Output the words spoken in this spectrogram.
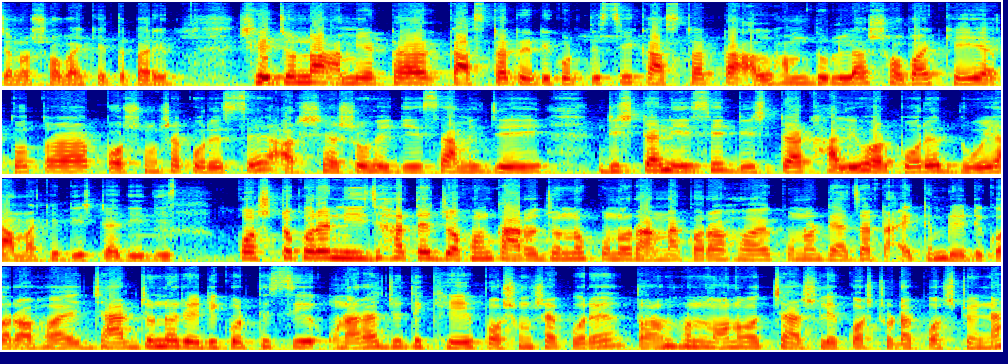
যেন সবাই খেতে পারে। সেই জন্য আমি একটা কাস্টার্ড রেডি করতেছি। কাস্টার্ডটা আলহামদুলিল্লাহ সবাই খেয়ে এতটা প্রশংসা করেছে, আর শেষও হয়ে গিয়েছে। আমি যেই ডিশটা নিয়েছি ডিশটা খালি হওয়ার পরে ধুয়ে আমাকে ডিশটা দিয়ে দিয়েছি। কষ্ট করে নিজ হাতে যখন কারোর জন্য কোনো রান্না করা হয়, কোনো ডেজার্ট আইটেম রেডি করা হয়, যার জন্য রেডি করতেছি, ওনারা যদি খেয়ে প্রশংসা করে, তখন মনে হচ্ছে আসলে কষ্টটা কষ্টই না।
